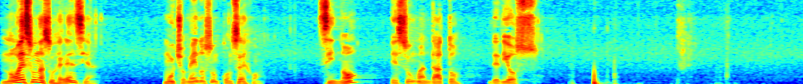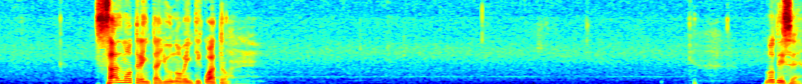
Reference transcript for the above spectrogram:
no es una sugerencia, mucho menos un consejo, sino es un mandato de Dios. Salmo 31, 24. nos dice,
